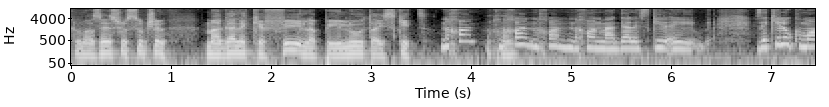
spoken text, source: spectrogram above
כלומר, זה איזשהו סוג של מעגל היקפי לפעילות העסקית. נכון, נכון, נכון, נכון, נכון מעגל עסקי. אה, זה כאילו כמו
